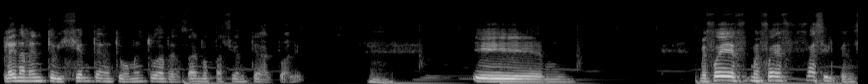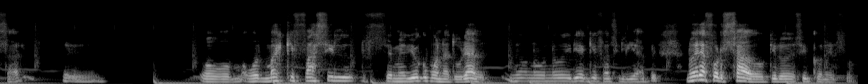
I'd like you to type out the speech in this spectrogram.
plenamente vigente en este momento a pensar en los pacientes actuales. Eh, me, fue, me fue fácil pensar, eh, o, más que fácil, se me dio como natural. No, no, no diría que facilidad. No era forzado, quiero decir con eso.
